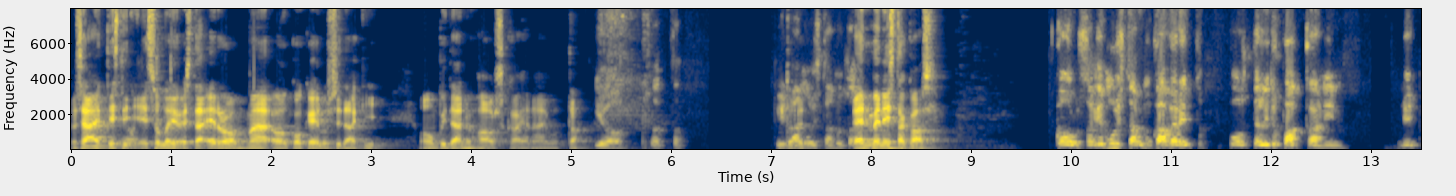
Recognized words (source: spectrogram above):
No sä et tietysti, no. sulla ei ole sitä eroa. Mä oon kokeillut sitäkin. Oon pitänyt hauskaa ja näin, mutta... Joo, totta. Kyllä mutta muistan. Tuota... En menisi takaisin. Koulussakin muistan, kun mun kaverit poltteli tupakkaa, niin nyt,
